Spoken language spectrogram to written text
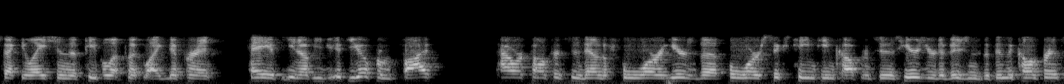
speculations of people that put like different hey if you know if you if you go from five power conferences down to four here's the four 16 team conferences here's your divisions within the conference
